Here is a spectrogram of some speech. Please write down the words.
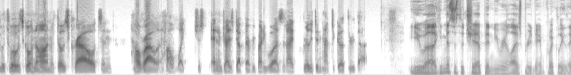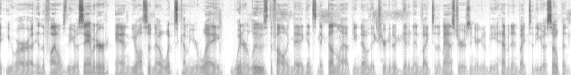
with what was going on with those crowds and how how like just energized up everybody was that I really didn't have to go through that. You uh, he misses the chip, and you realize pretty damn quickly that you are uh, in the finals of the U.S. Amateur, and you also know what's coming your way, win or lose, the following day against Nick Dunlap. You know that you're going to get an invite to the Masters, and you're going to be have an invite to the U.S. Open,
